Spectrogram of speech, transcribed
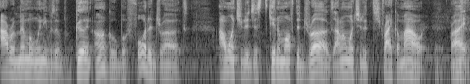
I remember when he was a good uncle before the drugs. I want you to just get him off the drugs. I don't want you to strike him out, right?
